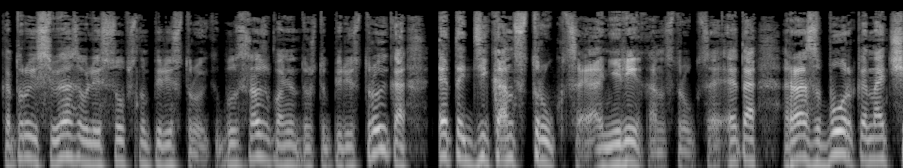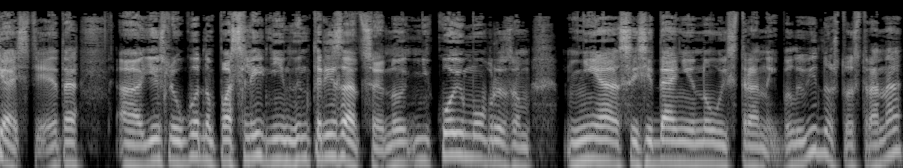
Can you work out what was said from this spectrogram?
которые связывались, собственно, перестройкой. Было сразу понятно, что перестройка – это деконструкция, а не реконструкция, это разборка на части, это, если угодно, последняя инвентаризация, но никоим образом не созидание новой страны. Было видно, что страна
